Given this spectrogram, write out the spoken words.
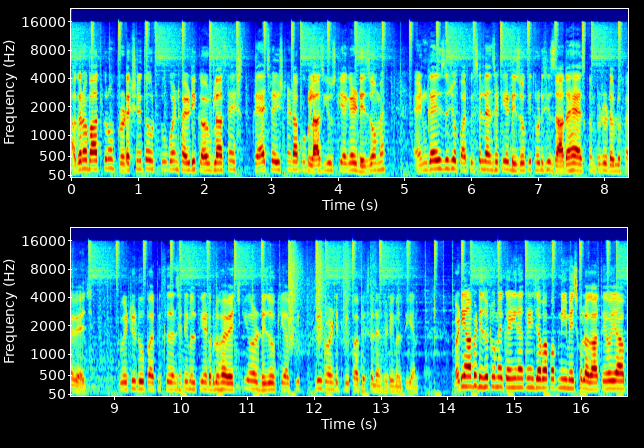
अगर मैं बात करूँ प्रोटेक्शन तो two point five D curve glass है स्क्रैच रेजिस्टेंट आपको ग्लास यूज़ किया गया डिजो में। एंड गाइज़ जो पर पिक्सल डेंसिटी है डिजो की थोड़ी सी ज़्यादा है as compare to W five H two eighty two per pixel density मिलती है डब्ल्यू फाइव एच की, और डिजो की आपकी three twenty three per pixel density मिलती है। बट यहाँ पे डिजो टू में कहीं ना कहीं जब आप अपनी इमेज को लगाते हो, या आप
